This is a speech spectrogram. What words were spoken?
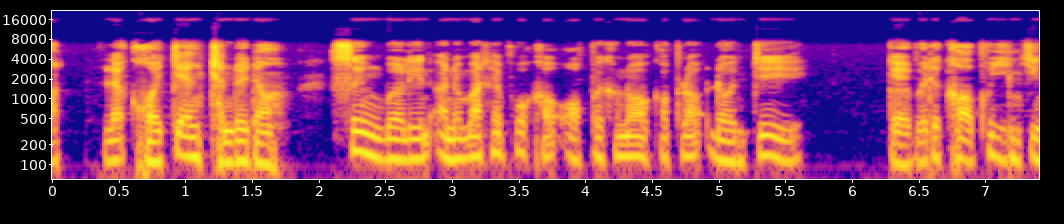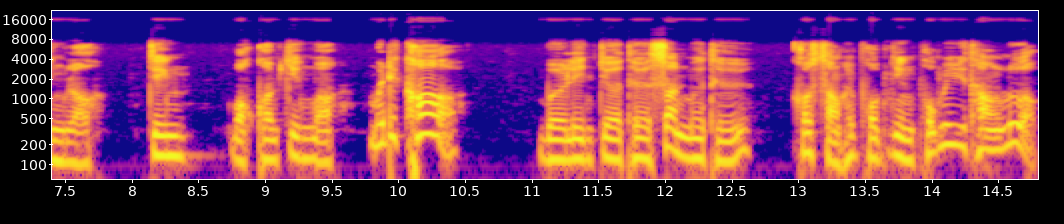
าดและคอยแจ้งฉันด้วยนะซึ่งเบอร์ลินอนุมัติให้พวกเขาออกไปข้างนอกก็เพราะโดนจี้ แกไม่ได้ฆ่าผู้หญิงจริงเหรอ จริง บอกความจริงมาไม่ได้ฆ่า เบอร์ลินเจอเธอซ่อนมือถือ เขาสั่งให้ผมยิง ผมไม่มีทางเลือก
